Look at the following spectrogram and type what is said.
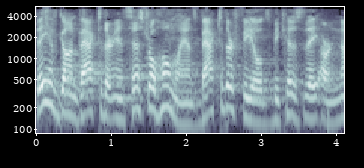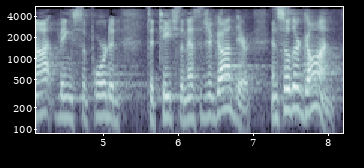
they have gone back to their ancestral homelands, back to their fields because they are not being supported to teach the message of God there. And so they're gone.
